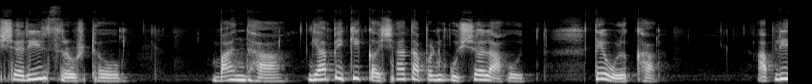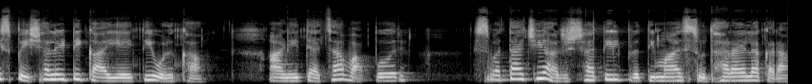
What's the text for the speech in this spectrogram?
शरीर श्रेष्ठ बांधा यापैकी कशात आपण कुशल आहोत ते ओळखा. आपली स्पेशालिटी काय आहे ती ओळखा. आणि त्याचा वापर स्वतःची आरशातील प्रतिमा सुधारायला करा.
